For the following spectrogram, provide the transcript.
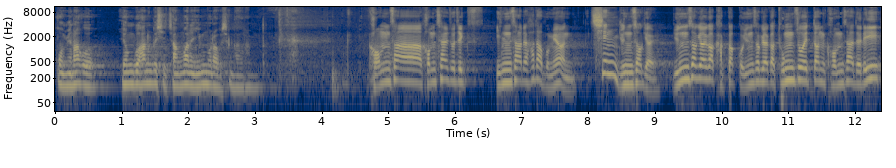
고민하고 연구하는 것이 장관의 임무라고 생각을 합니다. 검사 검찰 조직 인사를 하다 보면 친 윤석열, 윤석열과 가깝고 윤석열과 동조했던 검사들이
